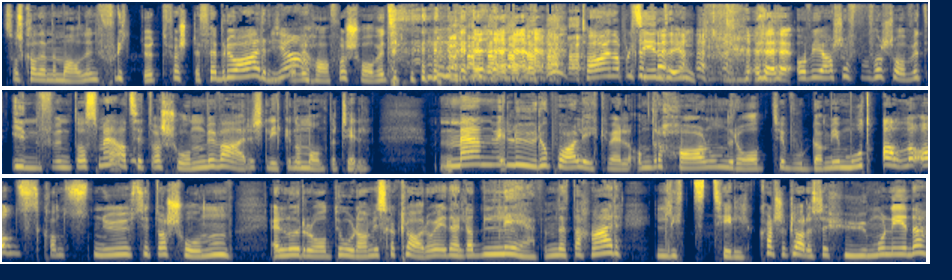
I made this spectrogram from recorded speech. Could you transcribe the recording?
så skal denne Malin flytte ut 1. februar, Ja. og vi har for så vidt Ta en appelsin til! Eh, og vi har så for så vidt innfunnet oss med at situasjonen vil være slik i noen måneder til. Men vi lurer jo på allikevel om dere har noen råd til hvordan vi mot alle odds kan snu situasjonen, eller noen råd til hvordan vi skal klare å i det hele tatt leve med dette her litt til. Kanskje klare å se humoren i det.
